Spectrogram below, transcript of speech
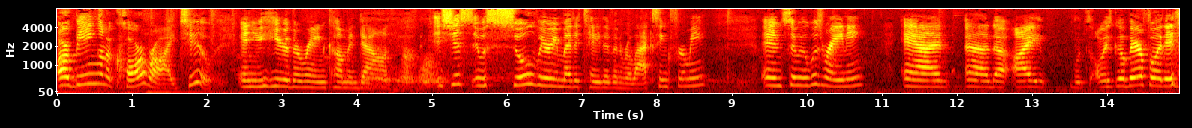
or being on a car ride too and you hear the rain coming down it's just it was so very meditative and relaxing for me. And so it was raining and and uh, I would always go barefooted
